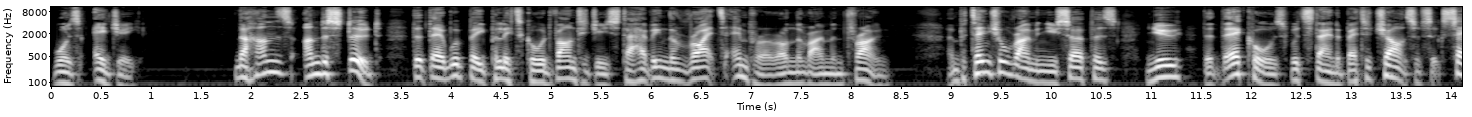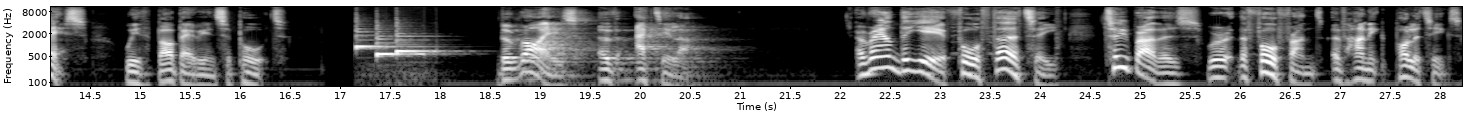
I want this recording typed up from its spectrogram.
was edgy. The Huns understood that there would be political advantages to having the right emperor on the Roman throne and potential Roman usurpers knew that their cause would stand a better chance of success with barbarian support. The rise of Attila. Around the year 430, two brothers were at the forefront of Hunnic politics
